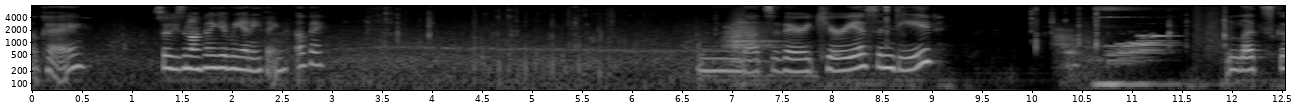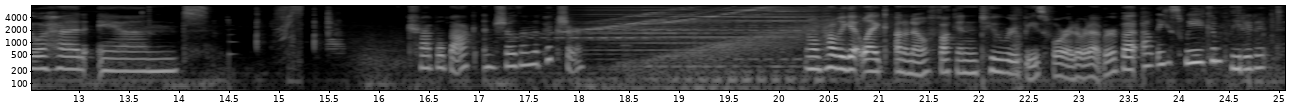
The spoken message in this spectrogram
Okay. So he's not going to give me anything. Okay. Mm, that's very curious indeed. Let's go ahead and travel back and show them the picture. And we'll probably get like, I don't know, fucking two rupees for it or whatever, but at least we completed it.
